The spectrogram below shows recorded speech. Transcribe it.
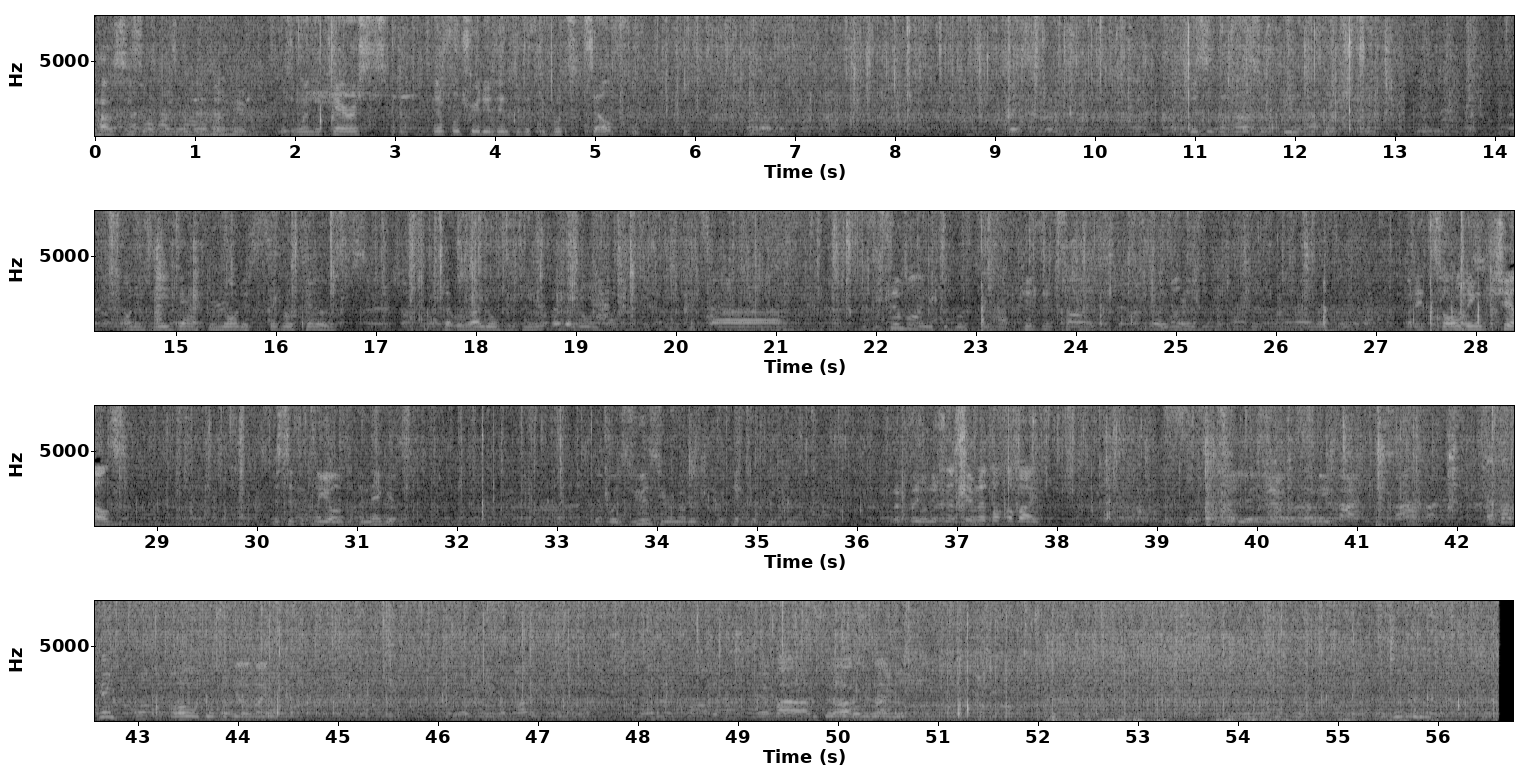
The house is over, over here. is when the terrorists infiltrated into the kibbutz itself. This is the house of On his way back, you notice several terrorists that were right over here. It's, uh, it's a symbol in the kibbutz. You have kids inside, the mothers and the fathers run around with it. But it's holding shells specifically of a Negev that was used here in order to protect the people. אנחנו נכנסים לתוך הבית. שרפה של אה, סמים. איפה הולכים? בואו, דו חכי לבית.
